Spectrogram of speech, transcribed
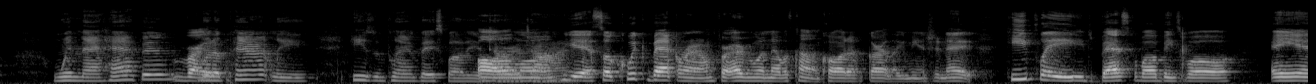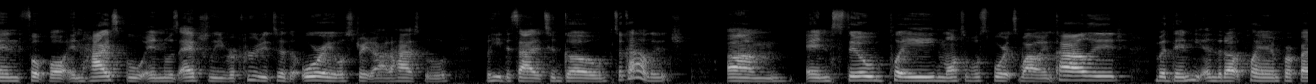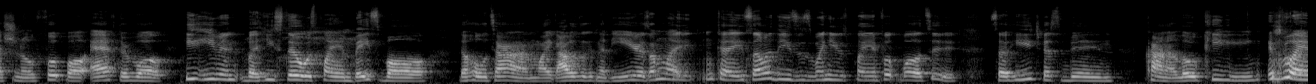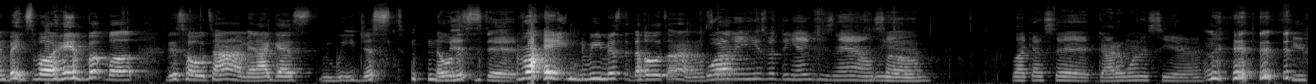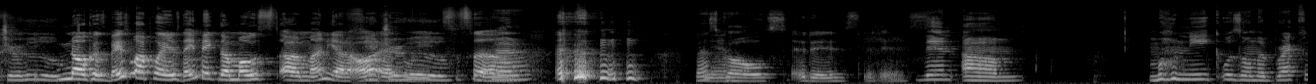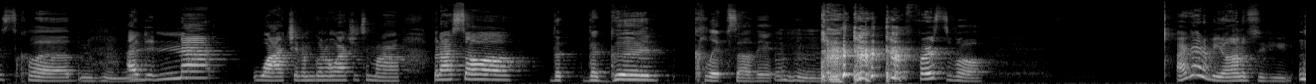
when that happened. Right. But apparently, he's been playing baseball the entire time. Yeah. So quick background for everyone that was kind of caught off guard, like me and Shanae. He played basketball, baseball, and football in high school, and was actually recruited to the Orioles straight out of high school. But he decided to go to college, um, and still played multiple sports while in college. But then he ended up playing professional football after. Well, he even, but he still was playing baseball the whole time. Like I was looking at the years, I'm like, okay, some of these is when he was playing football too. So he just been kind of low key playing baseball and football this whole time, and I guess we just noticed. Missed it. Right, we missed it the whole time. Well, I mean, he's with the Yankees now, so Yeah. like I said, gotta want to see her future who. no, because baseball players they make the most uh, money out of all Future who. athletes. So Okay. That's Yeah. goals. it is, it is. Then um Monique was on the Breakfast Club. Mhm. I did not watch it. I'm gonna watch it tomorrow. But I saw the the good clips of it. Mm-hmm. First of all, I gotta be honest with you.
